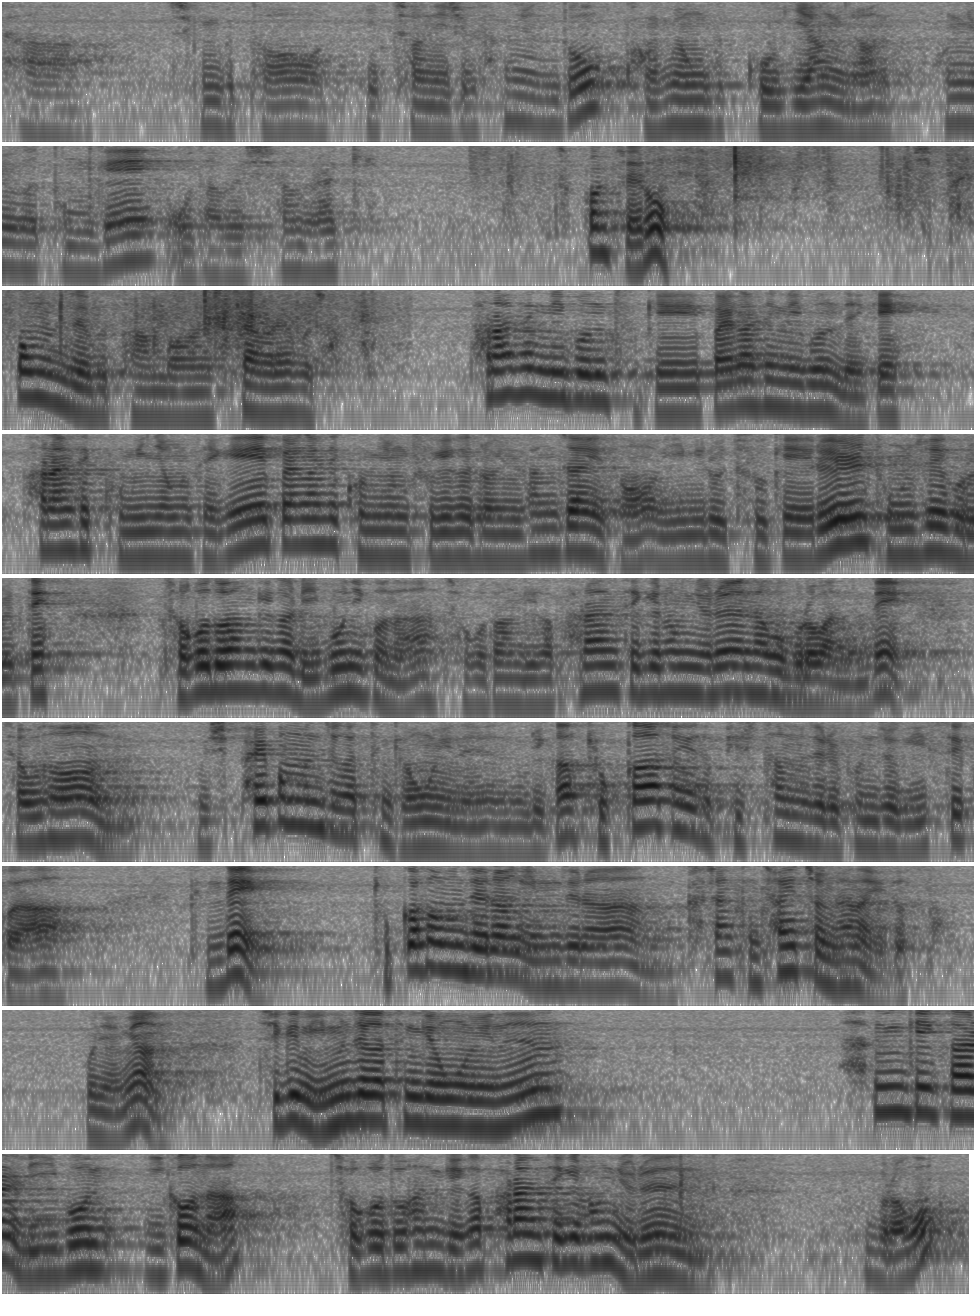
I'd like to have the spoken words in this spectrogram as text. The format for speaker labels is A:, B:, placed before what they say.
A: 자, 지금부터 2023년도 광명북고 2학년 확률과 통계 오답을 시작을 할게. 첫 번째로 18번 문제부터 한번 시작을 해보자. 파란색 리본 2개, 빨간색 리본 4개, 파란색 고민형 3개, 빨간색 고민형 2개가 들어있는 상자에서 임의로 2개를 동시에 고를 때 적어도 한 개가 리본이거나 적어도 한 개가 파란색일 확률은 하고 물어봤는데 자 우선 18번 문제 같은 경우에는 우리가 교과서에서 비슷한 문제를 본 적이 있을 거야. 근데 교과서 문제랑 이 문제랑 가장 큰 차이점이 하나 있었어. 뭐냐면 지금 이 문제 같은 경우에는 한 개가 리본이거나 적어도 한 개가 파란색일 확률은 뭐라고?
